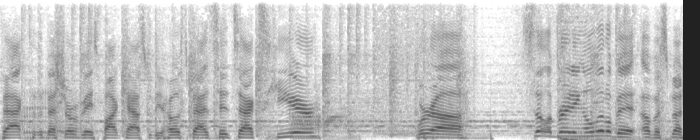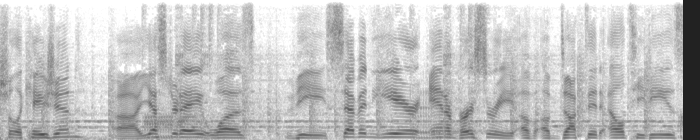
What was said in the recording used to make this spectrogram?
back to the Best Drum and Bass podcast with your host Bad Syntax here. We're uh, celebrating a little bit of a special occasion. Uh, yesterday was the seven-year anniversary of Abducted LTD's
